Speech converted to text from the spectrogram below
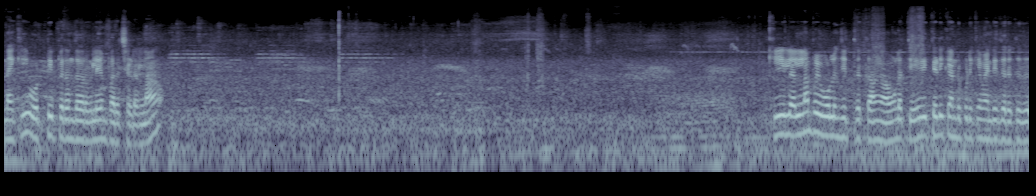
ம். இன்னைக்கு ஒட்டி பிறந்தவர்களையும் பறிச்சிடலாம். கீழெல்லாம் போய் ஒளிஞ்சிட்டு இருக்காங்க அவங்கள தேடி தேடி கண்டுபிடிக்க வேண்டியது இருக்குது.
